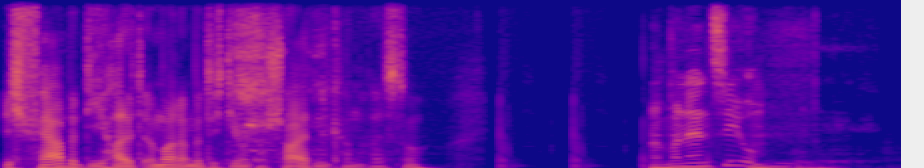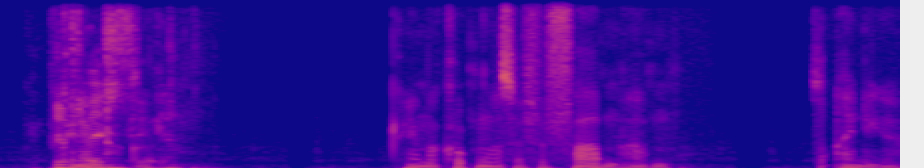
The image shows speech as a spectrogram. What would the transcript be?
ich färbe die halt immer, damit ich die unterscheiden kann, weißt du? Oder man nennt sie um. Wir können ja mal, Wechsel. können ja mal gucken, was wir für Farben haben. So einige.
